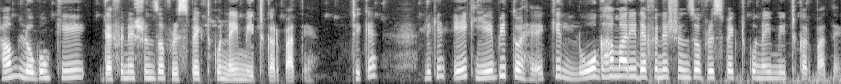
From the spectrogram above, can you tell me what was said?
हम लोगों की डेफिनेशन ऑफ़ रिस्पेक्ट को नहीं मीट कर पाते ठीक है? लेकिन एक ये भी तो है कि लोग हमारी डेफिनेशन ऑफ़ रिस्पेक्ट को नहीं मीट कर पाते।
